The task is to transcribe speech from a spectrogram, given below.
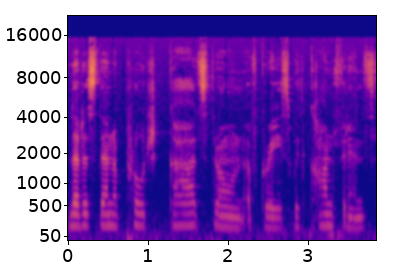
Let us then approach God's throne of grace with confidence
